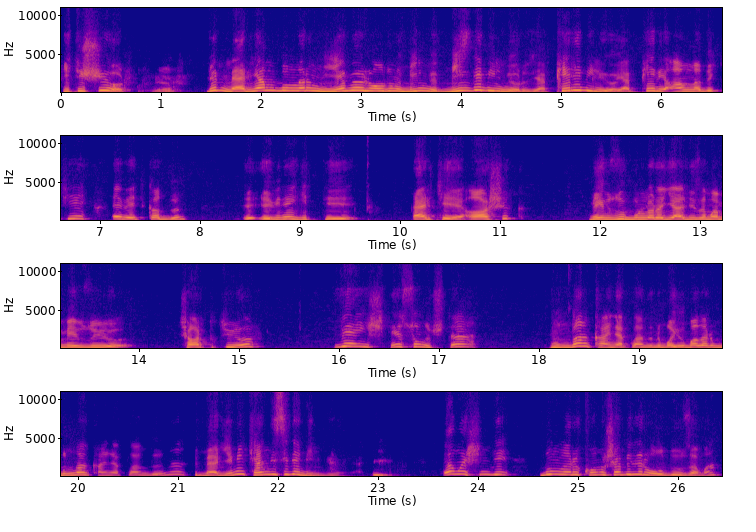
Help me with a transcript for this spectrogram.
itişiyor. Evet. Ve Meryem bunların niye böyle olduğunu bilmiyor. Biz de bilmiyoruz ya. Peri biliyor. Yani Peri anladı ki evet kadın e, evine gittiği erkeğe aşık. Mevzu buralara geldiği zaman mevzuyu çarpıtıyor. Ve işte sonuçta bundan kaynaklandığını, bayılmaların bundan kaynaklandığını Meryem'in kendisi de bilmiyor yani. Hı. Ama şimdi bunları konuşabilir olduğu zaman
